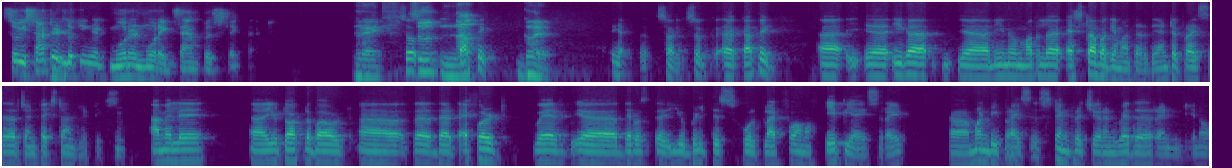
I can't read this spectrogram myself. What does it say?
So we started looking at more and more examples like that. Right. So, So now, Karthik, go ahead. yeah, sorry. So, uh, Karthik, ಈಗ uh, ನೀನು ಮೊದಲ ಎಸ್ಟಾ ಬಗ್ಗೆ ಮಾತಾಡಿದೆ ಎಂಟರ್ಪ್ರೈಸ್ ಸರ್ಚ್ ಅಂಡ್ ಟೆಕ್ಸ್ಟ್ ಅನಾಲಿಟಿಕ್ಸ್ ಆಮೇಲೆ ಯು ಟಾಕ್ಡ್ ಅಬೌಟ್ ದಟ್ ಎಫರ್ಟ್ ವೇರ್ ದೇರ್ ವಾಸ್ ಯು ಬಿಲ್ಟ್ ದಿಸ್ ಹೋಲ್ ಪ್ಲಾಟ್ಫಾರ್ಮ್ ಆಫ್ ಎ ಪಿ ಐಸ್ ರೈಟ್ ಮಂಡಿ ಪ್ರೈಸಸ್ ಟೆಂಪರೇಚರ್ ಅಂಡ್ ವೆದರ್ ಅಂಡ್ ಯು ನೋ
